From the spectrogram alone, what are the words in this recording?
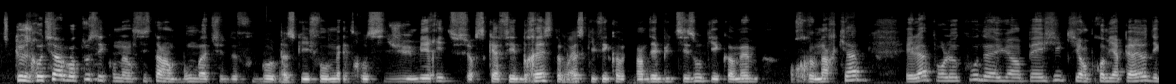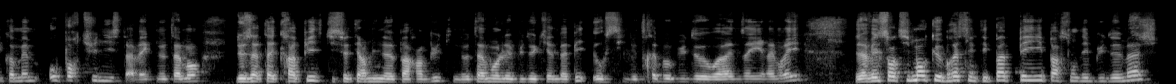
Ce que je retiens avant tout, c'est qu'on a insisté à un bon match de football parce qu'il faut mettre aussi du mérite sur ce qu'a fait Brest. Brest qui fait quand même un début de saison qui est quand même remarquable. Et là, pour le coup, on a eu un PSG qui, en première période, est quand même opportuniste, avec notamment deux attaques rapides qui se terminent par un but, notamment le but de Kian Mbappé et aussi le très beau but de Warren Zahir Emery. J'avais le sentiment que Brest n'était pas payé par son début de match.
